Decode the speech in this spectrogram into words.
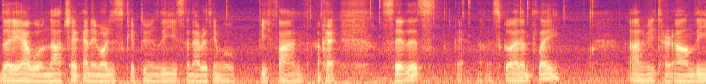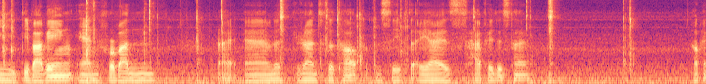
the AI will not check anymore just keep doing these and everything will be fine okay? Save this okay now let's go ahead and play. Uh, let me turn on the debugging and for button right and let's run to the top and see if the AI is happy this time. Okay.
